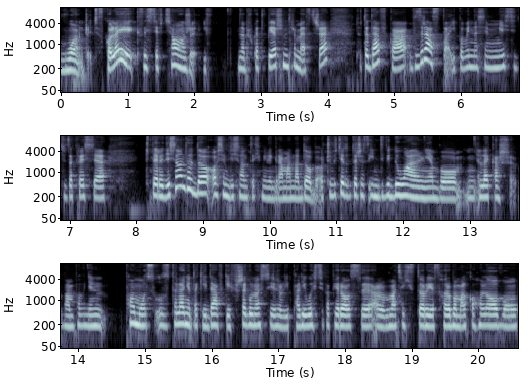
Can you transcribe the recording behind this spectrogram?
włączyć. Z kolei, jak jesteście w ciąży i w na przykład w pierwszym trymestrze, to ta dawka wzrasta i powinna się mieścić w zakresie 40 do 80 mg na dobę. Oczywiście to też jest indywidualnie, bo lekarz Wam powinien pomóc w ustaleniu takiej dawki, w szczególności jeżeli paliłyście papierosy albo macie historię z chorobą alkoholową,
